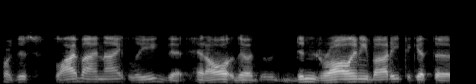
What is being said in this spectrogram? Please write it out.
for this fly by night league that had all that didn't draw anybody to get the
